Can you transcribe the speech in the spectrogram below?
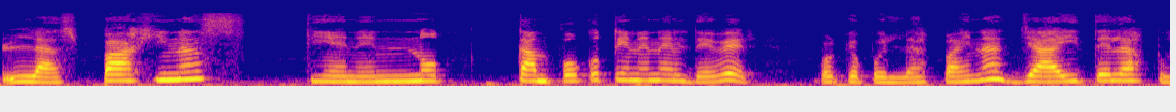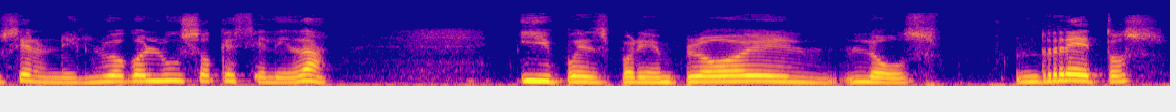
Las páginas tienen, no, tampoco tienen el deber, porque pues las páginas ya ahí te las pusieron, es luego el uso que se le da. Y pues, por ejemplo, el- los retos,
